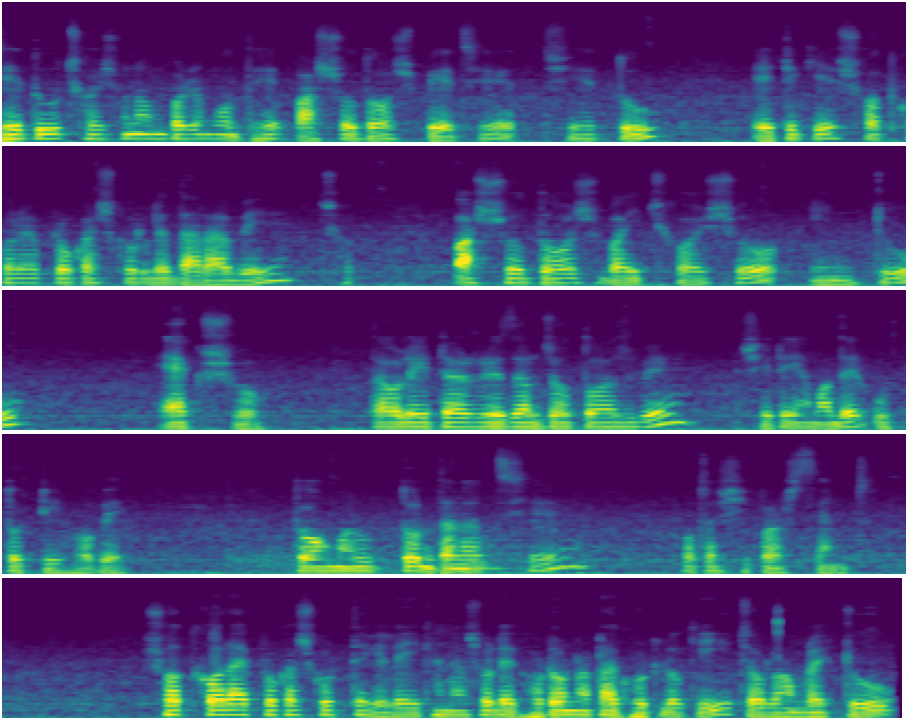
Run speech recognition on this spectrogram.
যেহেতু ছয়শো নম্বরের মধ্যে পাঁচশো দশ পেয়েছে, সেহেতু এটিকে শতকরা প্রকাশ করলে দাঁড়াবে পাঁচশো দশ বাই ছয়শো ইন্টু একশো। তাহলে এটার রেজাল্ট যত আসবে, সেটাই আমাদের উত্তরটি হবে। তো আমার উত্তর দাঁড়াচ্ছে পঁচাশি পার্সেন্ট। শতকরায় প্রকাশ করতে গেলে এখানে আসলে ঘটনাটা ঘটলো কি? চলো আমরা একটু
